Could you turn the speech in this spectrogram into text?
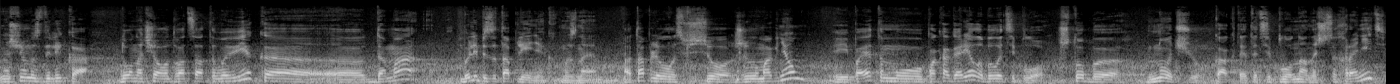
начнем издалека. До начала 20 века дома были без отопления, как мы знаем. Отапливалось все живым огнем, и поэтому пока горело, было тепло. Чтобы ночью как-то это тепло на ночь сохранить,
